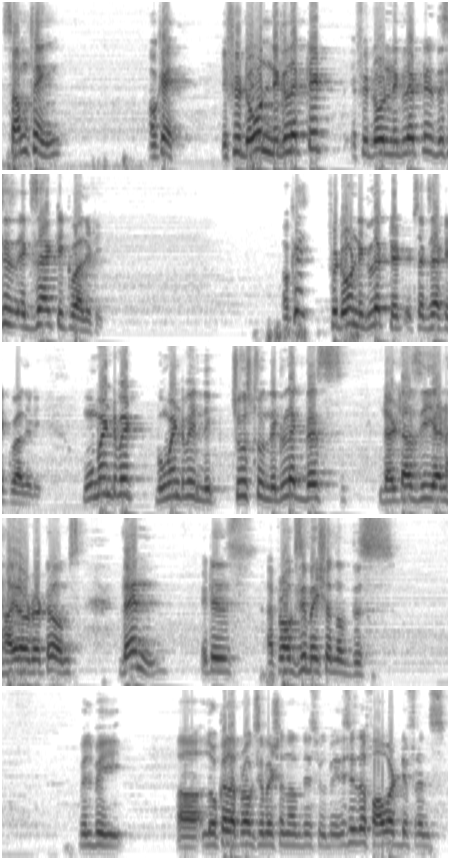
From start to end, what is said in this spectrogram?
something, okay. If you do not neglect it, if you do not neglect it, this is exact equality, okay. If you do not neglect it, it is exact equality. Moment we, moment we choose to neglect this delta z and higher order terms, then it is approximation of this will be uh, local approximation of this will be this is the forward difference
